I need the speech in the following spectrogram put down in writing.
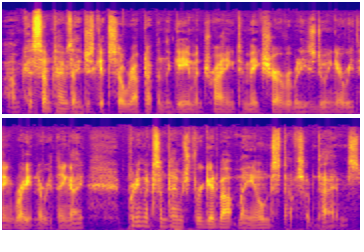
because um, sometimes I just get so wrapped up in the game and trying to make sure everybody's doing everything right and everything, I pretty much sometimes forget about my own stuff sometimes.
